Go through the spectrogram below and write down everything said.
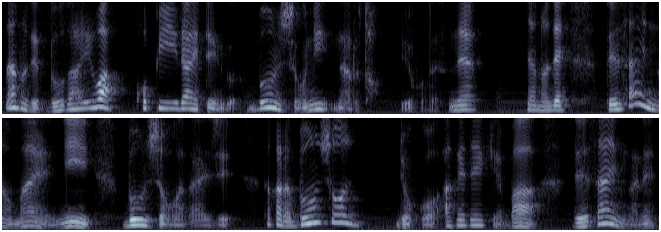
なので土台はコピーライティング、文章になるということですね。なので、デザインの前に文章が大事。だから文章力を上げていけば、デザインがね、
